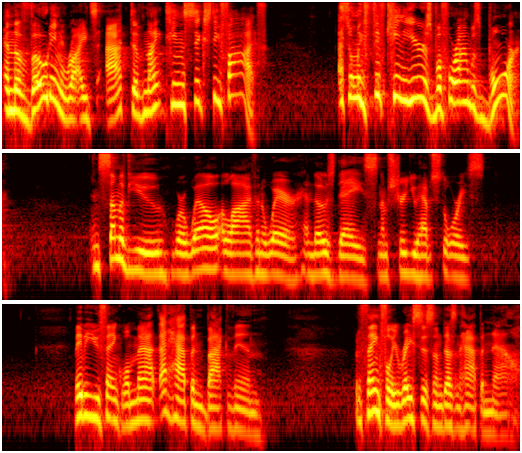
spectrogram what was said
and the Voting Rights Act of 1965. That's only 15 years before I was born. And some of you were well alive and aware in those days, and I'm sure you have stories. Maybe you think, well, Matt, that happened back then. But thankfully, racism doesn't happen now.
